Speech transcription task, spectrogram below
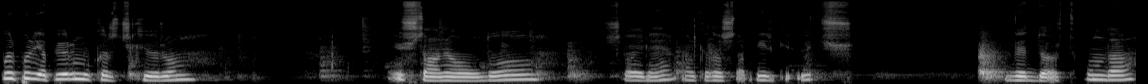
pırpır yapıyorum yukarı çıkıyorum. 3 tane oldu. Şöyle arkadaşlar 1 2 3 ve 4. Bunda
